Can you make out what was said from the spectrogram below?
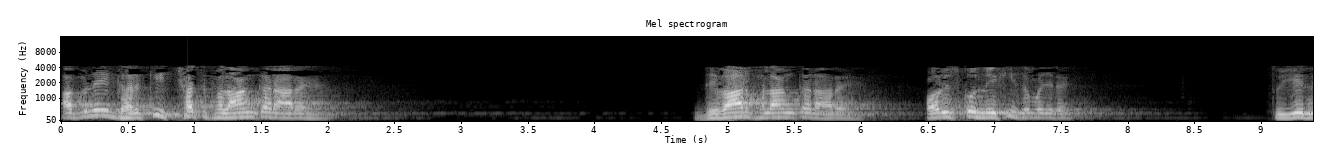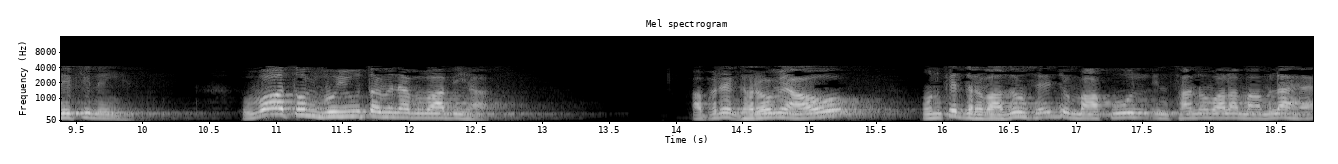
اپنے گھر کی چھت پھلانگ کر آ رہے ہیں۔ دیوار پھلانگ کر آ رہے ہیں اور اس کو نیکی سمجھ رہے ہیں۔ تو یہ نیکی نہیں ہے۔ وہ تم بوت من ابوابیہ اپنے گھروں میں آؤ، ان کے دروازوں سے جو معقول انسانوں والا معاملہ ہے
